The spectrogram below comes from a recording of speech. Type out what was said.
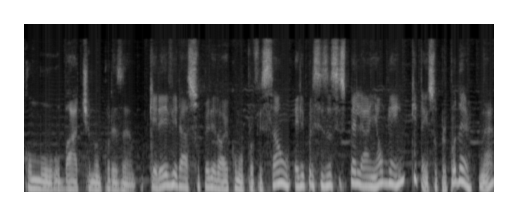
como o Batman, por exemplo, querer virar super-herói como profissão, ele precisa se espelhar em alguém que tem superpoder, né?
